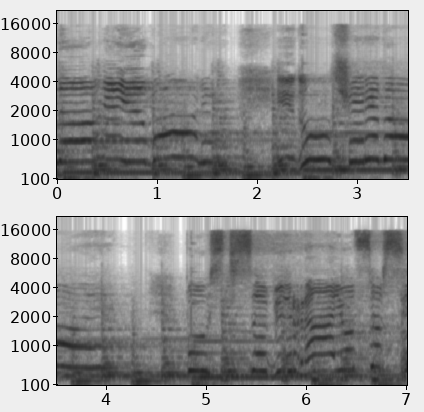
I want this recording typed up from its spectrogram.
Давние боли идут чередой, пусть собираются все.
